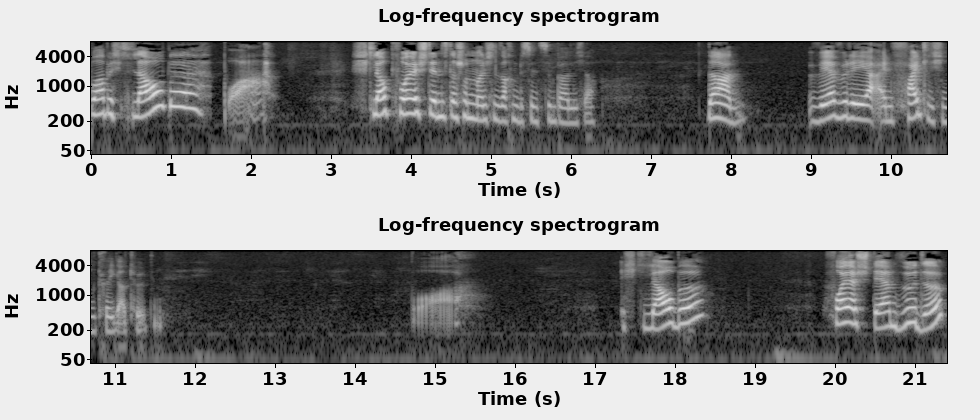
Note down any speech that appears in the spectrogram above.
Boah, aber ich glaube, Boah. Ich glaube, Feuerstern ist da schon in manchen Sachen ein bisschen zimperlicher. Dann, wer würde ja einen feindlichen Krieger töten? Boah. Ich glaube, Feuerstern würde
